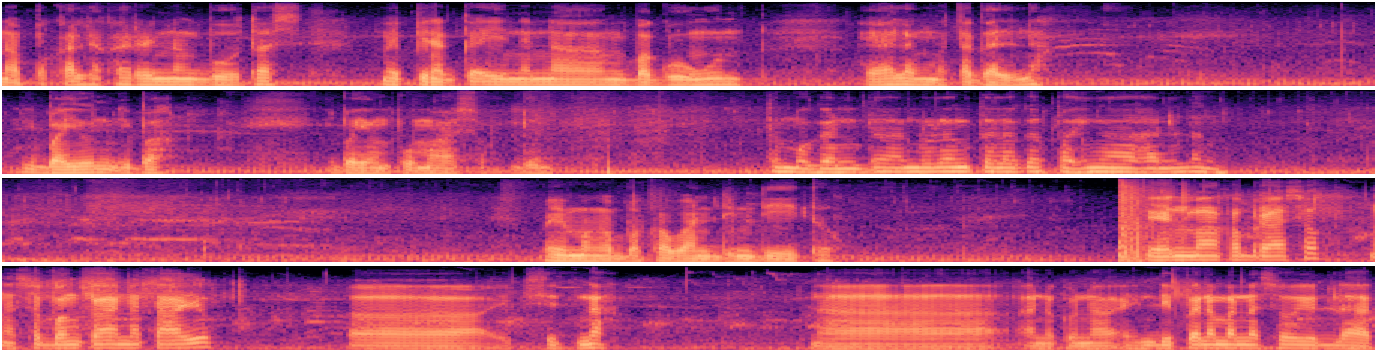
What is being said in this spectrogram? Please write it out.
napakalaki rin ng butas. May pinagkainan ng bagungon. Kaya lang matagal na. Iba yun, iba. Iba yung pumasok dun. Ito maganda, ano lang talaga, pahingahan lang. May mga bakawan din dito. Ayan mga kabraso, nasa bangka na tayo. Ah, exit na. Na ano ko na, hindi pa naman nasuyod lahat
